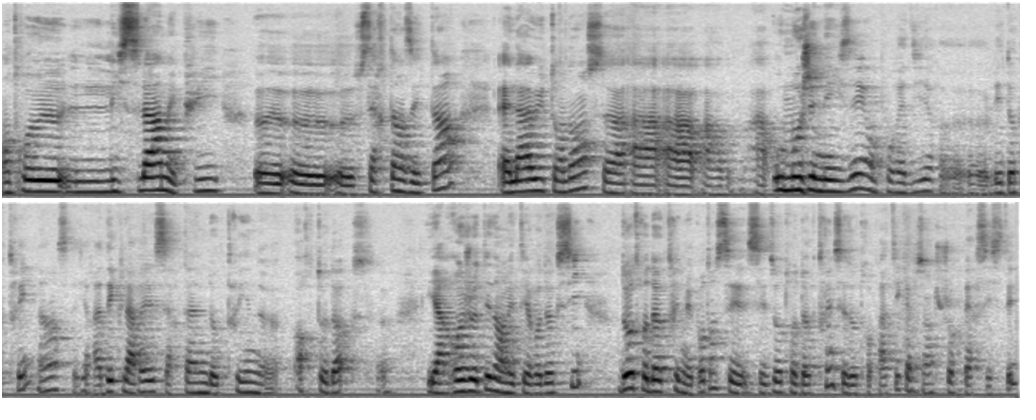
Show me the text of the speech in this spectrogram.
entre l'islam et puis certains États, elle a eu tendance à, homogénéiser, on pourrait dire, euh, euh, les doctrines, hein, c'est-à-dire à déclarer certaines doctrines euh, orthodoxes et à rejeter dans l'hétérodoxie d'autres doctrines. Mais pourtant, ces, autres doctrines, ces autres pratiques, elles ont toujours persisté.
